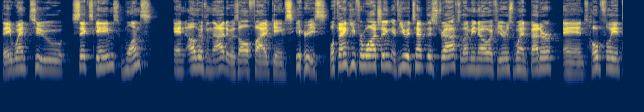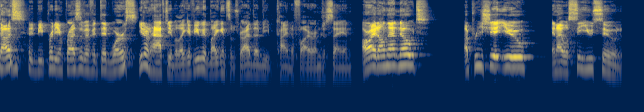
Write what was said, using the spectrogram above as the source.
They went to six games once. And other than that, it was all five game series. Well, thank you for watching. If you attempt this draft, let me know if yours went better. And hopefully it does. It'd be pretty impressive if it did worse. You don't have to, but like if you could like and subscribe, that'd be kind of fire. I'm just saying. All right, on that note, appreciate you, and I will see you soon.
